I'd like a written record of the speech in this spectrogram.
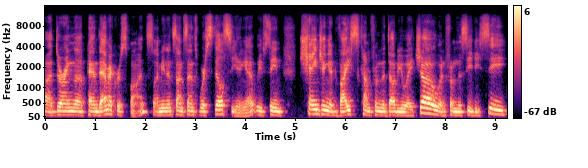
uh, during the pandemic response. I mean, in some sense, we're still seeing it. We've seen changing advice come from the WHO and from the CDC.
